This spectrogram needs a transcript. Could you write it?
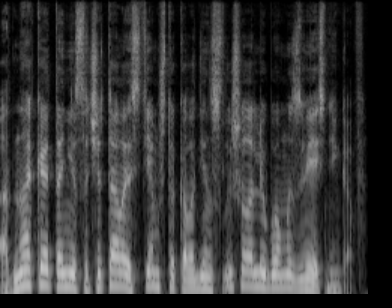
Однако это не сочеталось с тем, что Каладин слышал о любом из вестников.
